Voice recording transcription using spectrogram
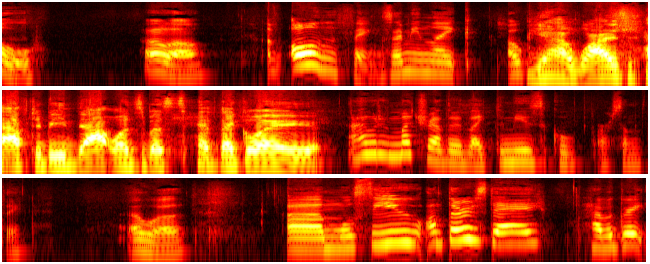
know. Oh well. Of all the things, I mean, like, okay. Yeah, why does it have to be that one specifically? I would have much rather liked the musical or something. Oh well. Um, we'll see you on Thursday. Have a great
